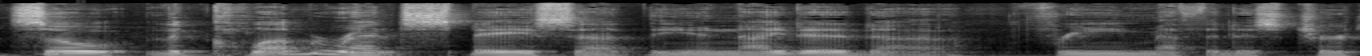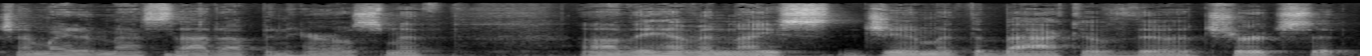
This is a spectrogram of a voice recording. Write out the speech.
So the club rents space at the United uh, Free Methodist Church. I might have messed that up in Harrowsmith. Uh, they have a nice gym at the back of the church that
